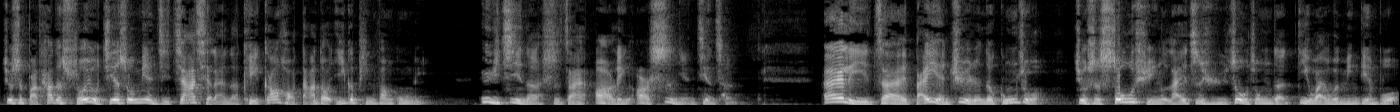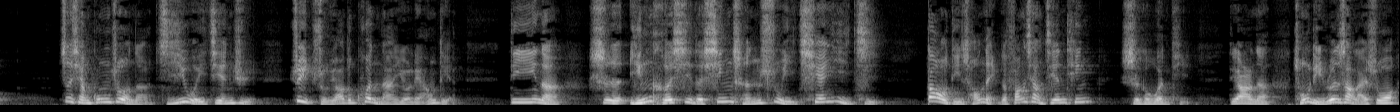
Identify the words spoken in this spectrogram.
就是把它的所有接收面积加起来呢，可以刚好达到一个平方公里。预计呢是在二零二四年建成。埃里在白眼巨人的工作就是搜寻来自宇宙中的地外文明电波。这项工作呢极为艰巨，最主要的困难有两点。第一呢是银河系的星辰数以千亿计，到底朝哪个方向监听是个问题。第二呢，从理论上来说，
